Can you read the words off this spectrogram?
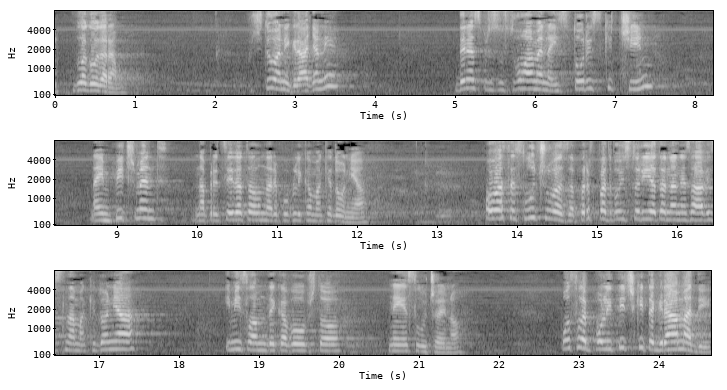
Благодарам. Почитувани граѓани, денес присуствуваме на историски чин на импичмент на председател на Република Македонија. Ова се случува за прв пат во историјата на независна Македонија и мислам дека воопшто не е случајно. После политичките грамади,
